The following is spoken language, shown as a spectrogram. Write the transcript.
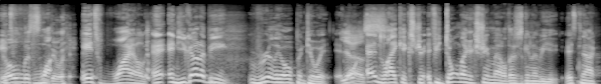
It's listen wi- to it. It's wild, and, and you got to be really open to it. Yes. and like extreme. If you don't like extreme metal, there's gonna be. It's not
